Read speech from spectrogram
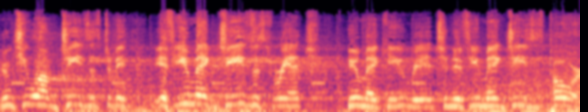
Don't you want Jesus to be? If you make Jesus rich, he'll make you rich, and if you make Jesus poor,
